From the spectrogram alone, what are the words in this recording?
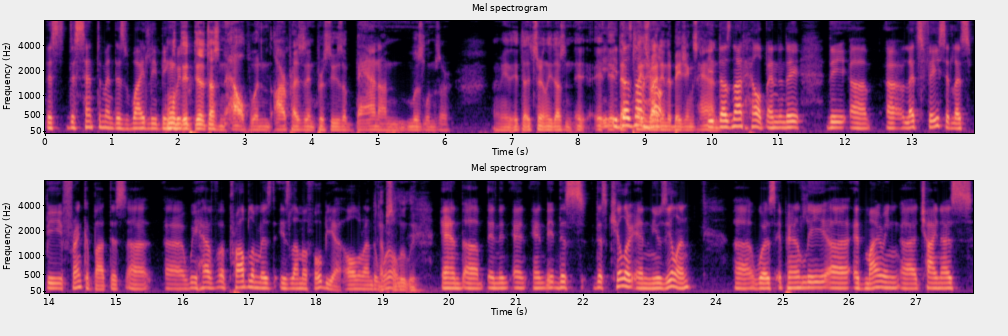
This this sentiment is widely being. Well, it, it, doesn't help when our president pursues a ban on Muslims or. I mean, it, it certainly doesn't. It, it, it does plays not help. right into Beijing's hand. It does not help, and the the uh, uh, let's face it, let's be frank about this. Uh, uh, we have a problem with Islamophobia all around the Absolutely. world. Absolutely. And, uh, and, and, and this, this killer in New Zealand uh, was apparently uh, admiring China's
